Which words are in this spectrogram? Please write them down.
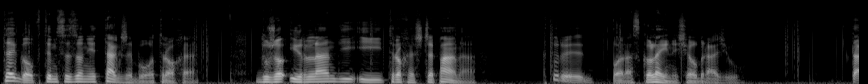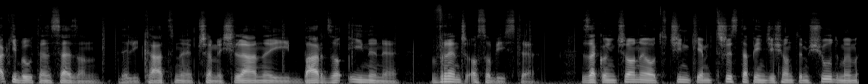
Tego w tym sezonie także było trochę. Dużo Irlandii i trochę Szczepana, który po raz kolejny się obraził. Taki był ten sezon. Delikatny, przemyślany i bardzo inny, wręcz osobisty. Zakończony odcinkiem 357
